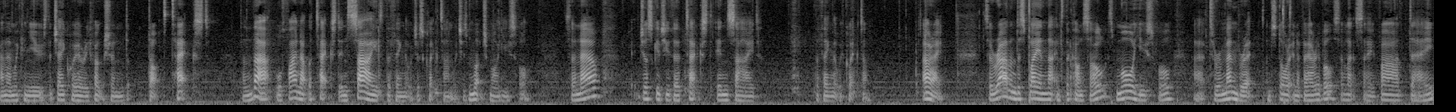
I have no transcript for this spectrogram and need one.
and then we can use the jQuery function dot text and that will find out the text inside the thing that we just clicked on, which is much more useful. So now it just gives you the text inside the thing that we've clicked on. Alright, so rather than displaying that into the console, it's more useful uh, to remember it and store it in a variable. So let's say var day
